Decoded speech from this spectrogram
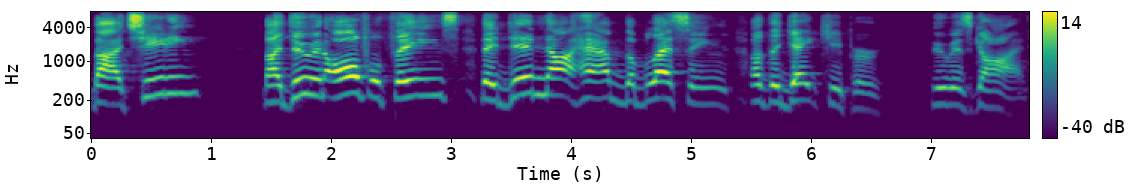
by cheating, by doing awful things. They did not have the blessing of the gatekeeper who is God.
